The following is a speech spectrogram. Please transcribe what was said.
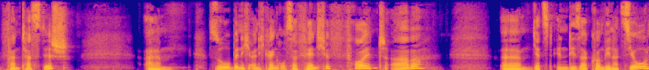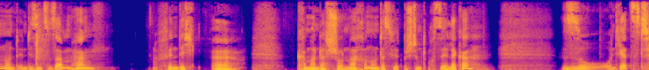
fantastisch. Ähm, so bin ich eigentlich kein großer Fenchelfreund, aber äh, jetzt in dieser Kombination und in diesem Zusammenhang finde ich, äh, kann man das schon machen und das wird bestimmt auch sehr lecker. So, und jetzt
